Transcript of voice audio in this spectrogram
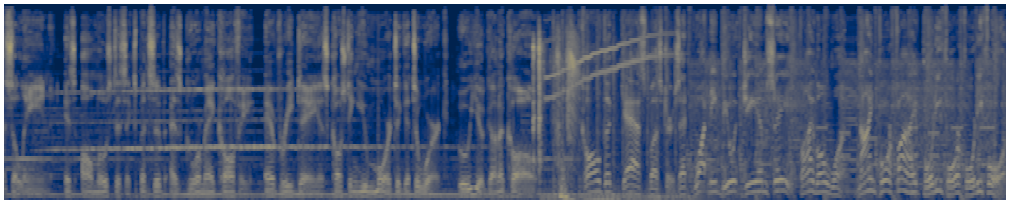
Gasoline is almost as expensive as gourmet coffee. Every day is costing you more to get to work. Who you gonna call? Call the Gas Busters at Gwatney Buick GMC 501-945-4444.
